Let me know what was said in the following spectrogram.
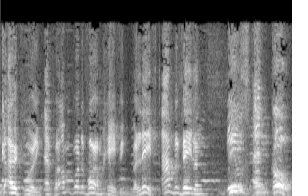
Uitvoering en verantwoorde vormgeving beleefd aanbevelen... Wiels en Co.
